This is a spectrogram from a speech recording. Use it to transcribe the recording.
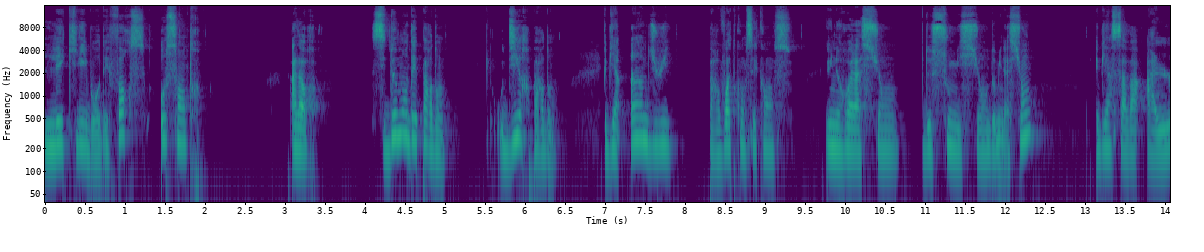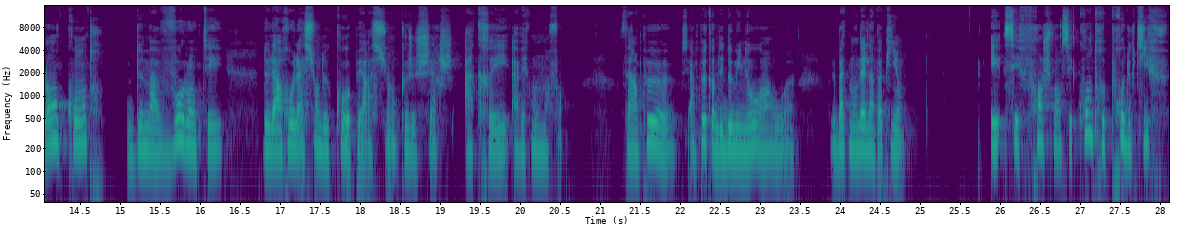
l'équilibre des forces au centre. Alors, si demander pardon ou dire pardon eh bien, induit par voie de conséquence une relation de soumission-domination, eh bien, ça va à l'encontre de ma volonté, de la relation de coopération que je cherche à créer avec mon enfant. C'est un peu, c'est un peu comme des dominos hein, ou euh, le battement d'aile d'un papillon. Et c'est franchement, c'est contre-productif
